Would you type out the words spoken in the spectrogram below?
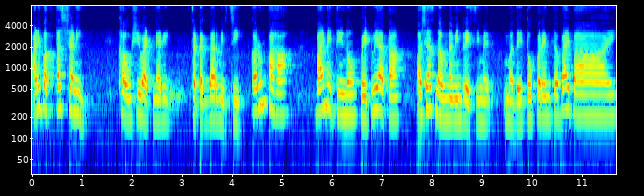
आणि बघता क्षणी खाऊशी वाटणारी चटकदार मिरची. करून पहा. बाय मैत्रिणो भेटूया आता अशाच नवनवीन रेसिमीमध्ये तोपर्यंत बाय बाय.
